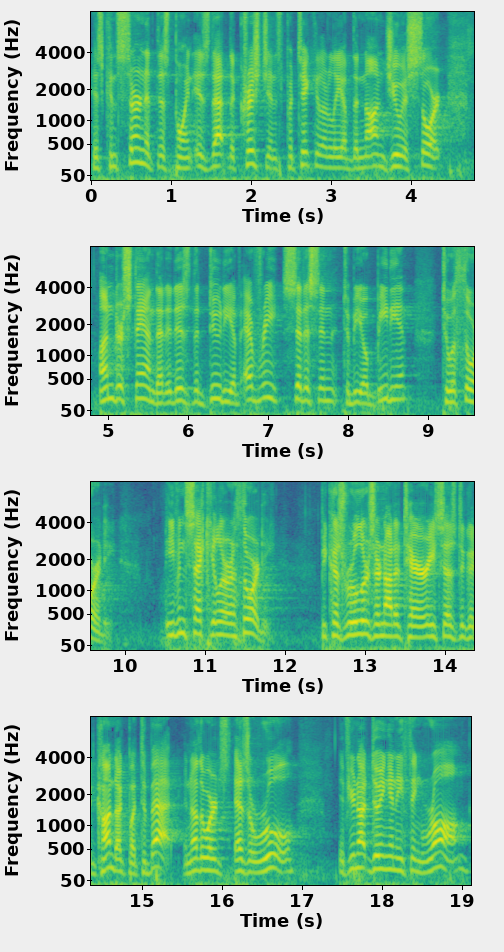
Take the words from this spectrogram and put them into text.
His concern at this point is that the Christians, particularly of the non Jewish sort, understand that it is the duty of every citizen to be obedient to authority, even secular authority, because rulers are not a terror, he says, to good conduct, but to bad. In other words, as a rule, if you're not doing anything wrong,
